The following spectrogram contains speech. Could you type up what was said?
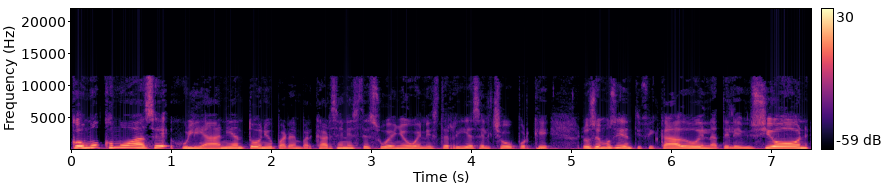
¿Cómo, ¿Cómo hace Julián y Antonio para embarcarse en este sueño o en este Ríes el Show? Porque los hemos identificado en la televisión.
